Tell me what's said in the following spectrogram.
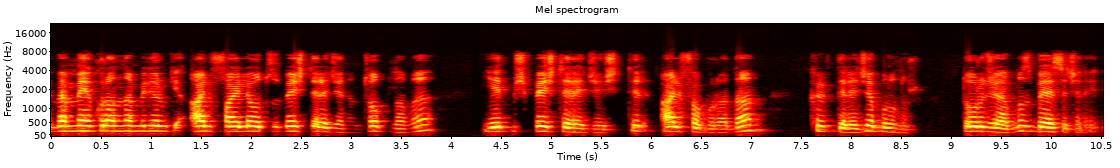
E ben M kuralından biliyorum ki alfa ile 35 derecenin toplamı 75 derece eşittir. Alfa buradan 40 derece bulunur. Doğru cevabımız B seçeneği.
